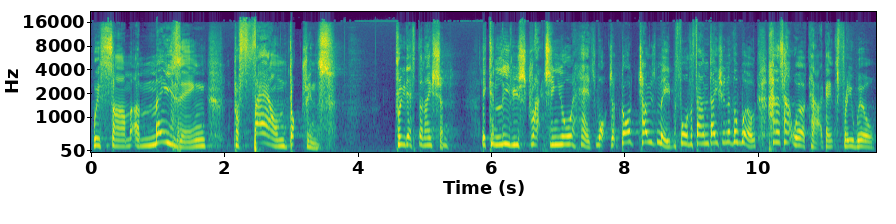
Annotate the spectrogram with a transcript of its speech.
with some amazing, profound doctrines. Predestination. It can leave you scratching your heads. What? God chose me before the foundation of the world. How does that work out against free will?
